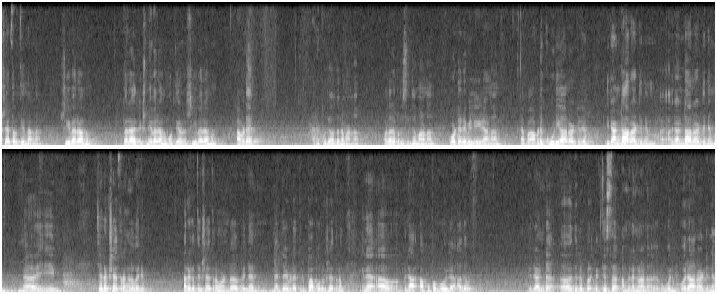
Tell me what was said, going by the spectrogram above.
ക്ഷേത്രത്തിൽ നിന്നാണ്. ശ്രീവരാഹം വരാഹ ലക്ഷ്മി വരാഹമൂർത്തിയാണ്. ശ്രീവരാഹം അവിടെ പുരാതനമാണ്. വളരെ പ്രസിദ്ധമാണ്. കോട്ടയിലെ വെളിയിലാണ് അപ്പോൾ അവിടെ കൂടിയാറാട്ടിന് ഈ രണ്ടാറാട്ടിനും രണ്ടാറാട്ടിനും ഈ ചില ക്ഷേത്രങ്ങൾ വരും. അരകത്ത് ക്ഷേത്രമുണ്ട് പിന്നെ മറ്റേ ഇവിടെ തൃപ്പാപ്പൂർ ക്ഷേത്രം ഇങ്ങനെ പിന്നെ അപ്പൂപ്പൻ കോവിൽ അത് രണ്ട് ഇതിൽ വ്യത്യസ്ത അമ്പലങ്ങളാണ്. ഒരു ഒരാറാട്ടിന്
